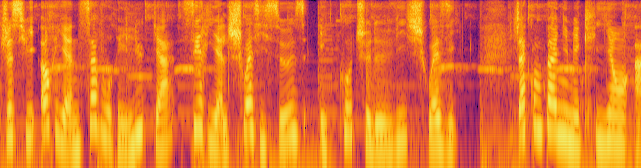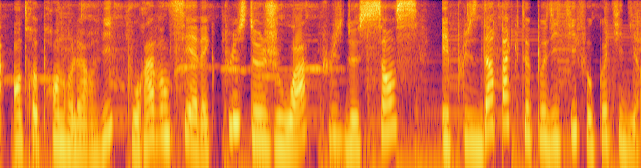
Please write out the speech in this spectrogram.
Je suis Oriane Savouré-Lucas, céréale choisisseuse et coach de vie choisie. J'accompagne mes clients à entreprendre leur vie pour avancer avec plus de joie, plus de sens et plus d'impact positif au quotidien.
